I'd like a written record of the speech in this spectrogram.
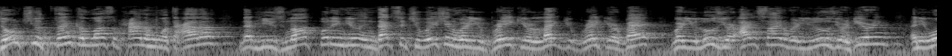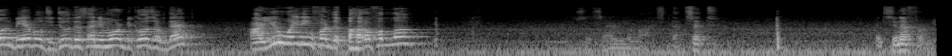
Don't you thank Allah subhanahu wa ta'ala that He's not putting you in that situation where you break your leg, you break your back, where you lose your eyesight, where you lose your hearing, and you won't be able to do this anymore because of that? Are you waiting for the qahr of Allah? Says, I realize, that's it. It's enough for me.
